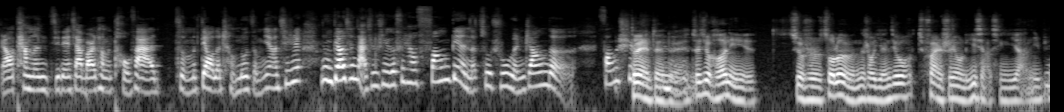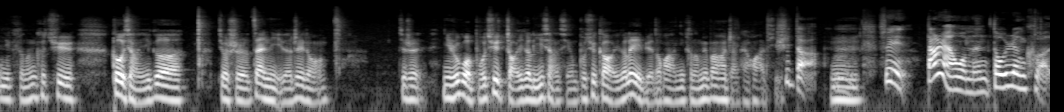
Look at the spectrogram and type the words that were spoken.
然后他们几点下班，他们头发怎么掉的程度怎么样？其实用标签打趣是一个非常方便的做出文章的方式。对对对，这就和你就是做论文的时候研究范式用理想型一样，你你可能去构想一个，就是在你的这种，就是你如果不去找一个理想型，不去搞一个类别的话，你可能没有办法展开话题。是的，嗯，所以。当然，我们都认可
